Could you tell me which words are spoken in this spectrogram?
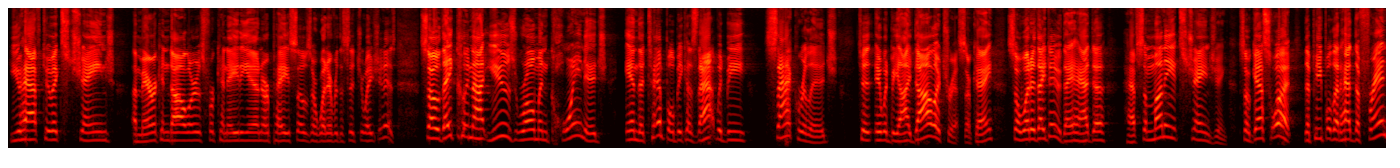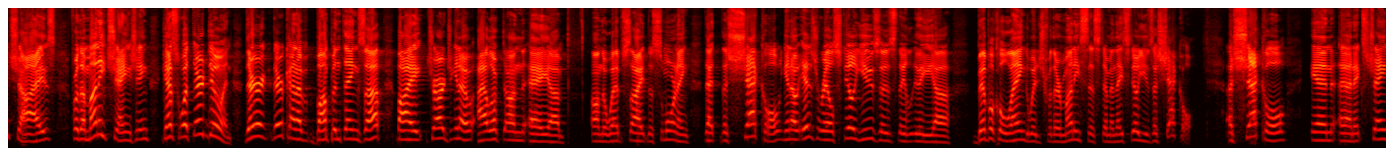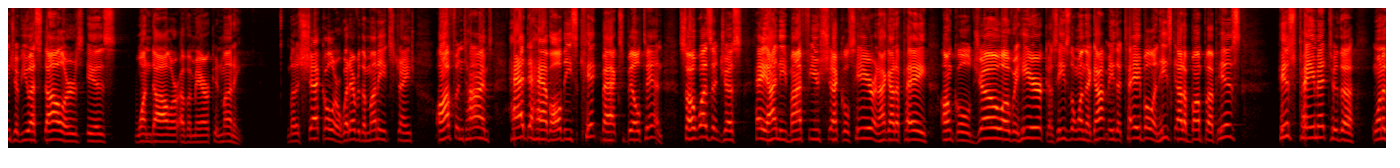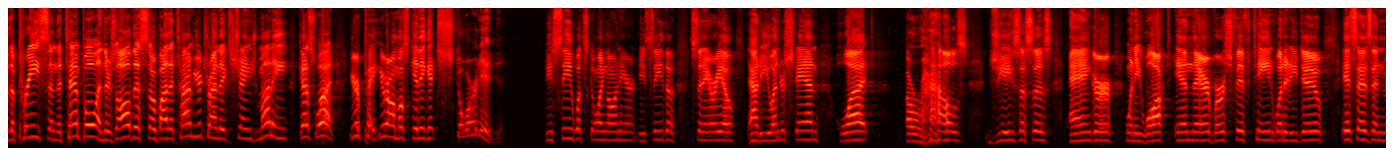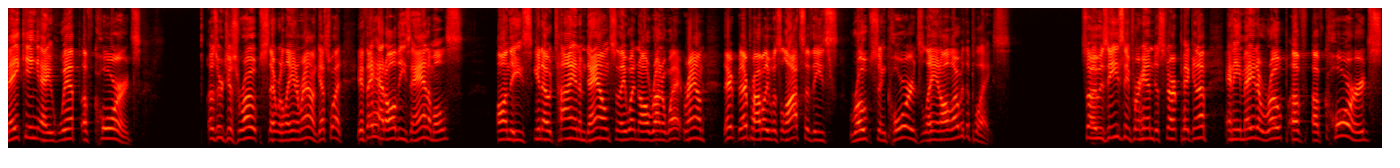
you have to exchange American dollars for Canadian or pesos or whatever the situation is. So they could not use Roman coinage in the temple because that would be sacrilege. To, it would be idolatrous, okay? So what did they do? They had to have some money exchanging. So, guess what? The people that had the franchise for the money changing, guess what they're doing? They're, they're kind of bumping things up by charging. You know, I looked on a. Um, on the website this morning that the shekel, you know, Israel still uses the, the uh, biblical language for their money system, and they still use a shekel. A shekel in an exchange of US dollars is $1 of American money. But a shekel or whatever the money exchange oftentimes had to have all these kickbacks built in. So it wasn't just, hey, I need my few shekels here and I got to pay Uncle Joe over here because he's the one that got me the table and he's got to bump up his, his payment to the one of the priests in the temple and there's all this so by the time you're trying to exchange money guess what you're pay, you're almost getting extorted do you see what's going on here do you see the scenario now do you understand what aroused Jesus' anger when he walked in there. Verse 15, what did he do? It says, In making a whip of cords. Those are just ropes that were laying around. Guess what? If they had all these animals on these, you know, tying them down so they wouldn't all run away around, there, there probably was lots of these ropes and cords laying all over the place. So it was easy for him to start picking up, and he made a rope of, of cords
